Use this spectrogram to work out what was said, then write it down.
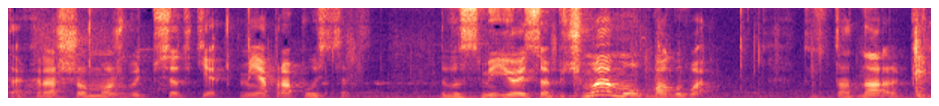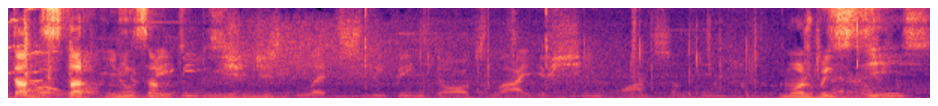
Так, хорошо. Может быть, все-таки меня пропустят? Да вы смеетесь. А почему я мог, могу... Тут одна... Какие-то старт низом. Может быть, здесь?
